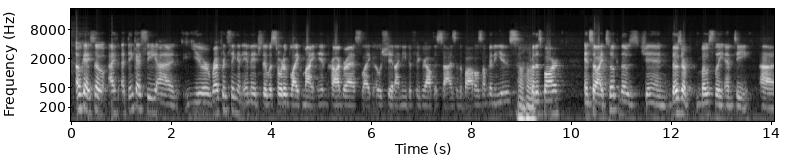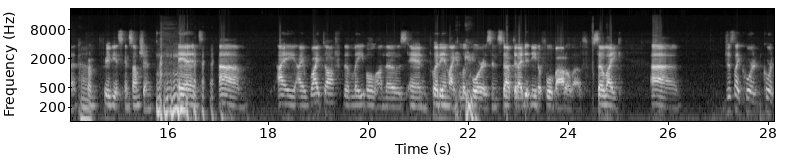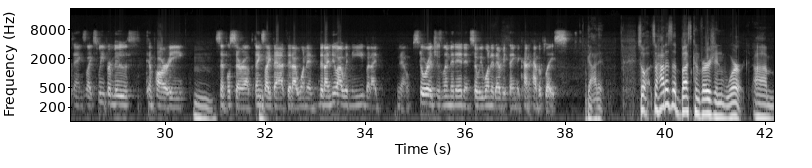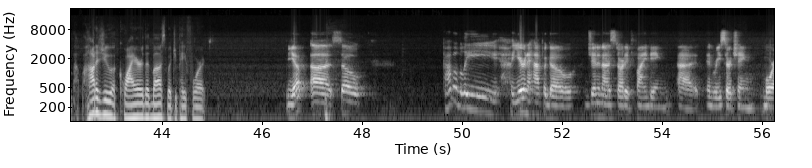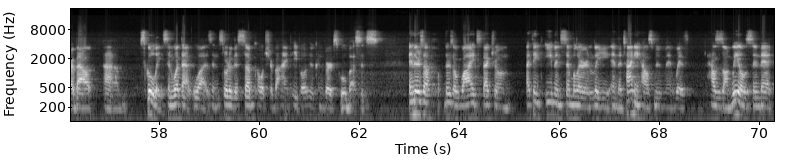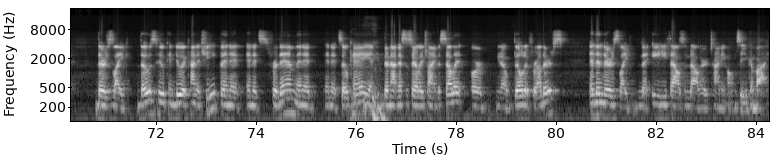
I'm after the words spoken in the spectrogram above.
Okay, so I, I think I see uh, you're referencing an image that was sort of like my in progress, like, oh shit, I need to figure out the size of the bottles I'm going to use Uh-huh. for this bar. And so I took those gin, those are mostly empty uh, Oh. from previous consumption. and um, I, I wiped off the label on those and put in like liqueurs and stuff that I didn't need a full bottle of. So, like, uh, just like core core things like sweet vermouth, Campari, Mm. simple syrup, things like that that I wanted that I knew I would need, but I you know storage is limited, and so we wanted everything to kind of have a place. Got it. So so how does the bus conversion work? Um, how did you acquire the bus? What'd you pay for it? Yep. Uh, so probably a year and a half ago, Jen and I started finding uh, and researching more about um, schoolies and what that was, and sort of this subculture behind people who convert school buses. And there's a there's a wide spectrum. I think even similarly in the tiny house movement with houses on wheels, in that there's like those who can do it kind of cheap and it and it's for them and it and it's okay and they're not necessarily trying to sell it or you know build it for others and then there's like the $80,000 tiny homes that you can buy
